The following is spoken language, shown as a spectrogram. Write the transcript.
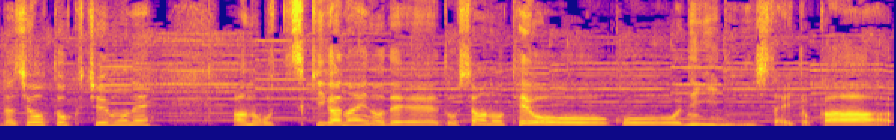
ラジオトーク中もね、あの、落ち着きがないので、どうしてもあの、手をこう、にぎにぎしたりとか、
